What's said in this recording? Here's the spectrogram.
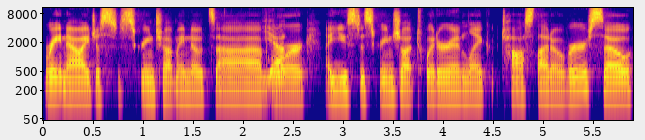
right now I just screenshot my notes app yep. or I used to screenshot Twitter and like toss that over. So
